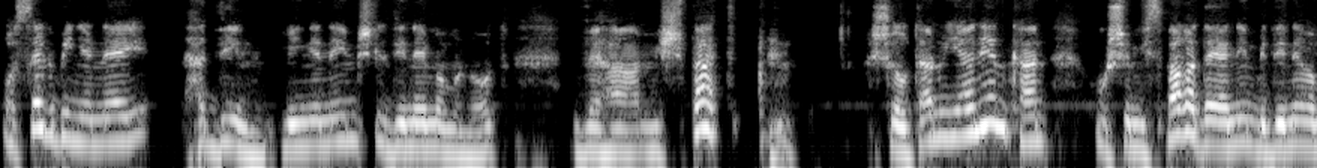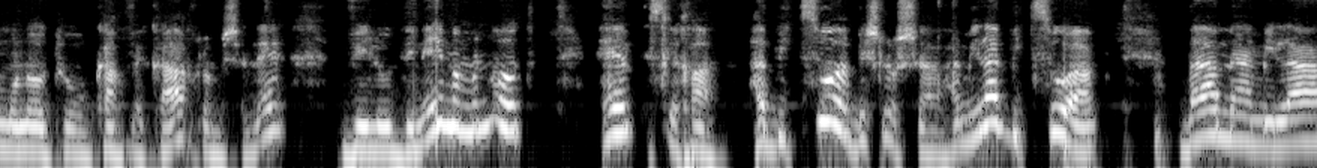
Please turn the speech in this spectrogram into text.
עוסק בענייני הדין, בעניינים של דיני ממונות, והמשפט שאותנו יעניין כאן הוא שמספר הדיינים בדיני ממונות הוא כך וכך, לא משנה, ואילו דיני ממונות הם, סליחה, הביצוע בשלושה. המילה ביצוע באה מהמילה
